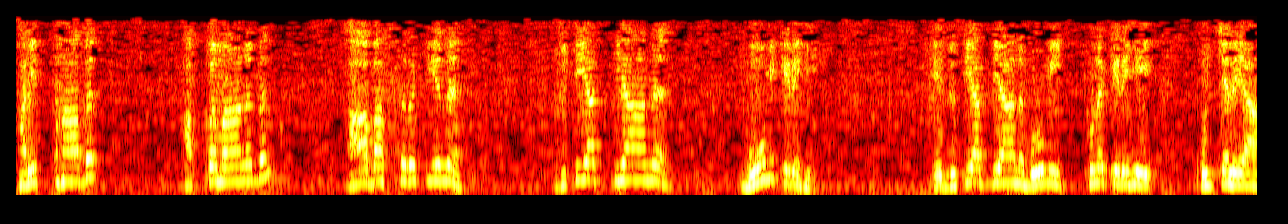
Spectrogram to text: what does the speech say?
පරිත්තාබ අප්පමානබ ආබස්සර කියන ද්විතිය ධාන භූමි කෙරෙහි ඒ ဒုတိ ය ධාන භූමි තුන කෙරෙහි කුජලයා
